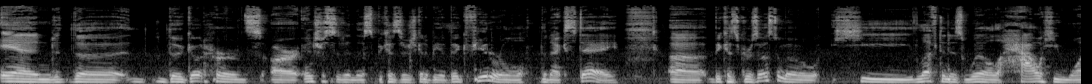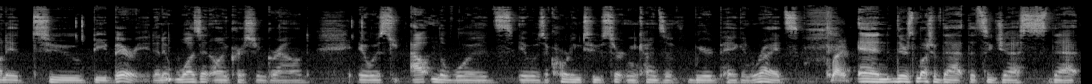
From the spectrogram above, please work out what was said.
and the the goat herds are interested in this because there's going to be a big funeral the next day uh, because Grisostomo he left in his will how he wanted to be buried. And it wasn't on Christian ground. It was out in the woods. It was according to certain kinds of weird pagan rites. Right. and there's much of that that suggests that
